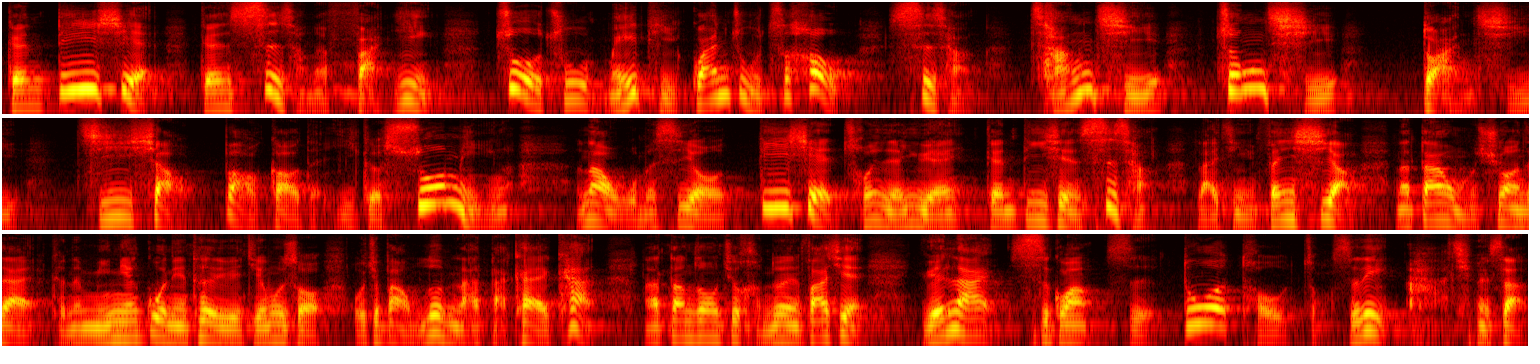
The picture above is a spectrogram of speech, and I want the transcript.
跟第一线跟市场的反应，做出媒体关注之后市场长期、中期、短期。绩效报告的一个说明，那我们是由第一线从业人员跟第一线市场来进行分析啊。那当然，我们希望在可能明年过年特别节目的时候，我就把我们论文拿打开来看。那当中就很多人发现，原来时光是多头总司令啊。基本上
